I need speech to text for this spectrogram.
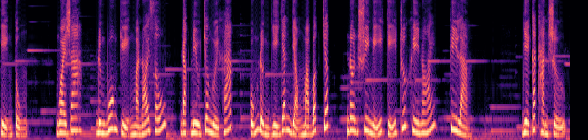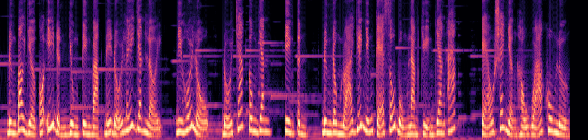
kiện tụng. Ngoài ra, đừng buông chuyện mà nói xấu, đặt điều cho người khác, cũng đừng vì danh vọng mà bất chấp, nên suy nghĩ kỹ trước khi nói, khi làm. Về cách hành sự, đừng bao giờ có ý định dùng tiền bạc để đổi lấy danh lợi, đi hối lộ, đổi chác công danh, tiền tình, đừng đồng lõa với những kẻ xấu bụng làm chuyện gian ác. Kẻo sẽ nhận hậu quả khôn lường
